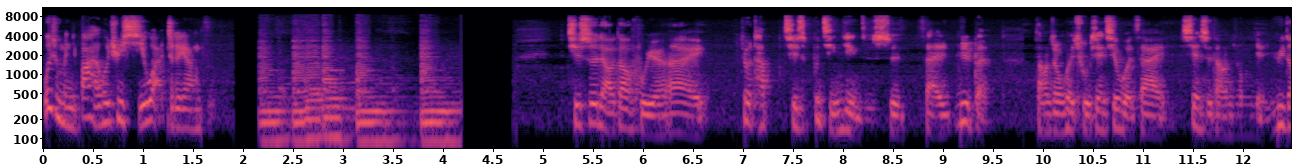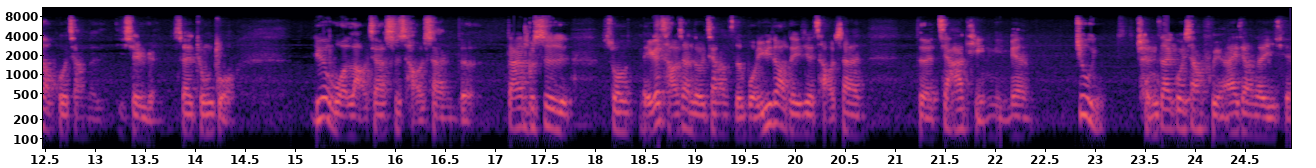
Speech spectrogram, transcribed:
为什么你爸还会去洗碗这个样子？其实聊到福原爱，就她其实不仅仅只是在日本当中会出现，其实我在现实当中也遇到过这样的一些人，在中国，因为我老家是潮汕的，当然不是。说每个潮汕都这样子，我遇到的一些潮汕的家庭里面，就存在过像福原爱这样的一些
